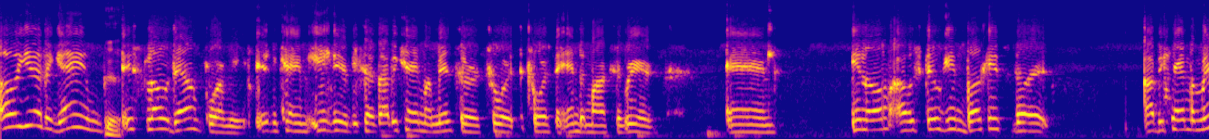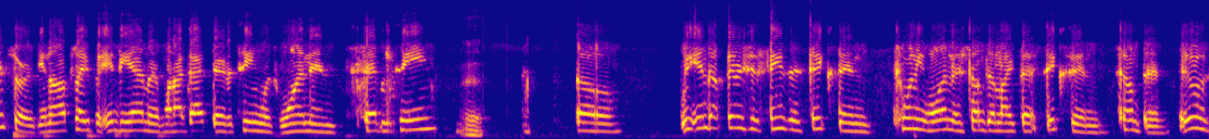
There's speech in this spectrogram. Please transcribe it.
Oh yeah, the game Yeah. it slowed down for me. It became easier because I became a mentor toward towards the end of my career, and you know I was still getting buckets, but I became a mentor. You know, I played for Indiana. When I got there, the team was one and seventeen. Yeah, So we end up finishing season six and twenty one or something like that. Six and something. It was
